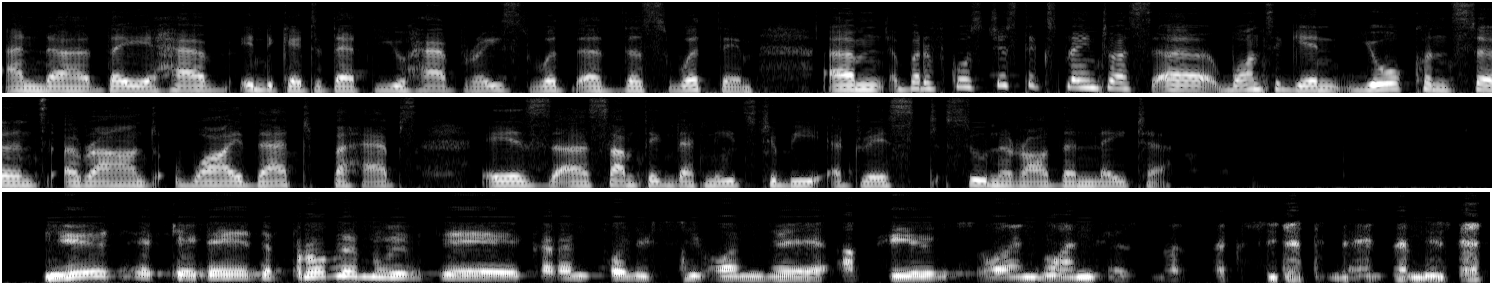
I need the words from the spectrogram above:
and uh, they have indicated that you have raised with this with them. Um, but of course, just explain to us once again your concerns around why that perhaps is something that needs to be addressed sooner rather than later. Yes, okay. The, the problem with the current policy on the appeals when one has not succeeded in the exam is that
